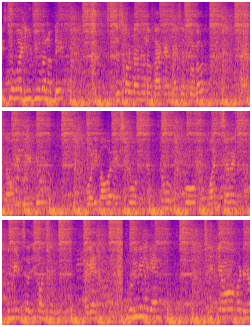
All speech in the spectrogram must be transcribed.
Please provide YouTube an update. Just got done with a back and biceps workout and now we're going to Body Power Expo 2017 to meet Sergi Constance again. What do you mean again? He came over for dinner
